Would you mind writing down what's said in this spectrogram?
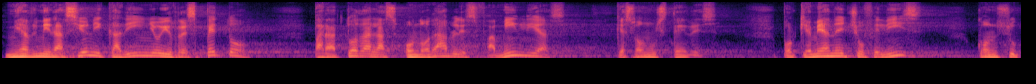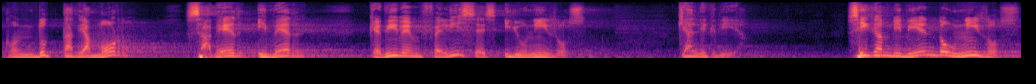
Mi admiración y cariño y respeto para todas las honorables familias que son ustedes, porque me han hecho feliz con su conducta de amor, saber y ver que viven felices y unidos. ¡Qué alegría! Sigan viviendo unidos.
